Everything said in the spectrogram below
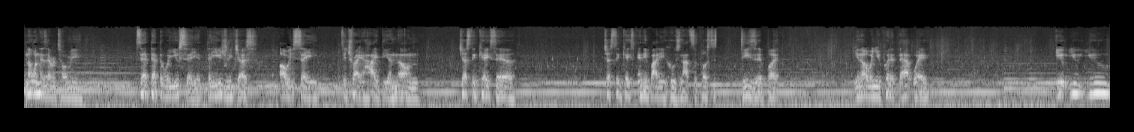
no one has ever told me said that the way you say it. They usually just always say to try and hide the unknown, just in case uh, just in case anybody who's not supposed to sees it. But you know, when you put it that way, you you you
